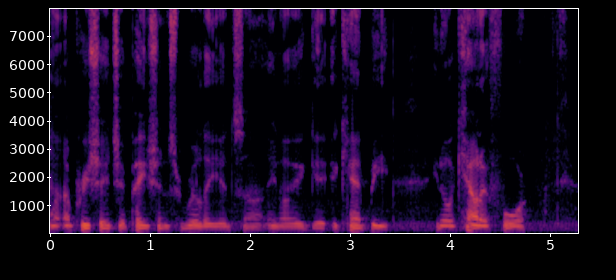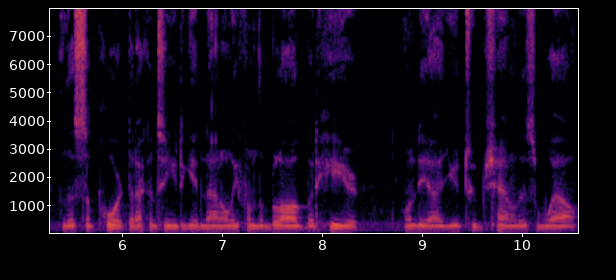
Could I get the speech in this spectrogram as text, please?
I appreciate your patience. Really, it's you know it, it can't be you know accounted for the support that I continue to get not only from the blog but here on the uh, YouTube channel as well.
